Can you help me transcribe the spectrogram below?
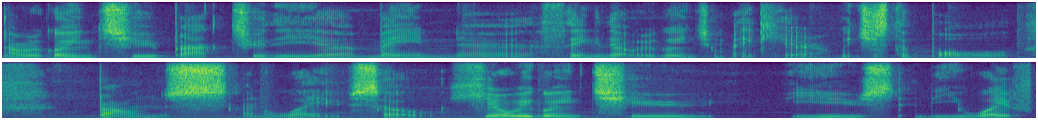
now we're going to back to the uh, main uh, thing that we're going to make here which is the ball bounce and wave. So here we're going to use the wave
